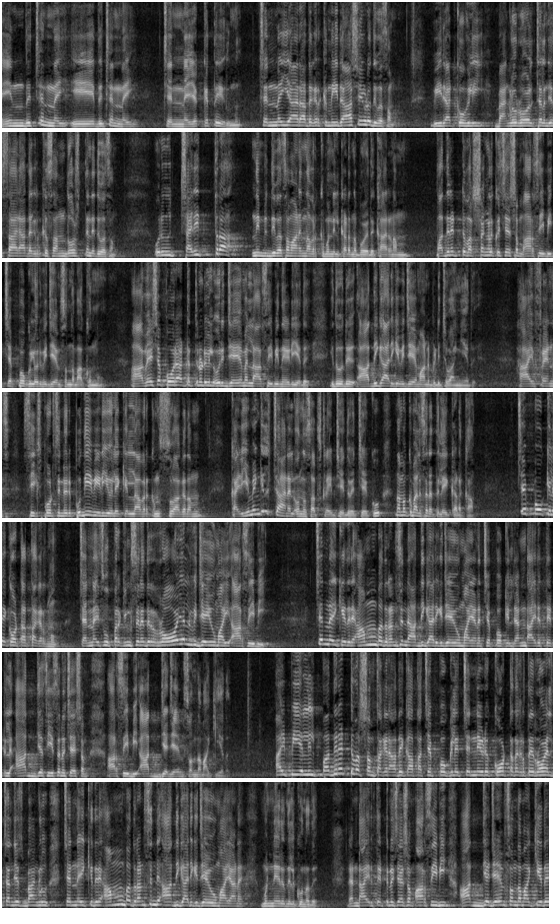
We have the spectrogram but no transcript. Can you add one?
എന്ത് ചെന്നൈ? ഏത് ചെന്നൈ? ചെന്നൈയൊക്കെ തീർന്ന്. ചെന്നൈ ആരാധകർക്ക് നിരാശയുടെ ദിവസം. വിരാട് കോഹ്ലി ബാംഗ്ലൂർ റോയൽ ചലഞ്ചേഴ്സ് ആരാധകർക്ക് സന്തോഷത്തിന്റെ ദിവസം. ഒരു ചരിത്ര ദിവസമാണ് ഇന്ന് അവർക്ക് മുന്നിൽ കടന്നു പോയത് കാരണം പതിനെട്ട് വർഷങ്ങൾക്ക് ശേഷം ആർ സി ബി ചെപ്പോക്കിൽ ഒരു വിജയം സ്വന്തമാക്കുന്നു. ആവേശ പോരാട്ടത്തിനൊടുവിൽ ഒരു ജയമല്ല ആർ സി ബി നേടിയത്. ഇതൊരു ആധികാരിക വിജയമാണ് പിടിച്ചു വാങ്ങിയത് ഹായ് ഫ്രണ്ട്സ് സീക്ക് സ്പോർട്സിന്റെ ഒരു പുതിയ വീഡിയോയിലേക്ക് എല്ലാവർക്കും സ്വാഗതം. കഴിയുമെങ്കിൽ ചാനൽ ഒന്ന് സബ്സ്ക്രൈബ് ചെയ്തു വെച്ചേക്കൂ. നമുക്ക് മത്സരത്തിലേക്ക് കടക്കാം. ചെപ്പോക്കിലെ കോട്ട തകർന്നു. ചെന്നൈ സൂപ്പർ കിങ്സിനെതിരെ റോയൽ വിജയവുമായി ആർ സി ബി ചെന്നൈക്കെതിരെ അമ്പത് റൺസിന്റെ ആധികാരിക ജയവുമായാണ് ചെപ്പോക്കിൽ രണ്ടായിരത്തി എട്ടിലെ ആദ്യ സീസണു ശേഷം ആർ സി ബി ആദ്യ ജയം സ്വന്തമാക്കിയത്. ഐ പി എല്ലിൽ പതിനെട്ട് വർഷം തകരാതെ കാത്ത ചെപ്പോക്കിലെ ചെന്നൈയുടെ കോട്ട തകർത്ത് റോയൽ ചലഞ്ചേഴ്സ് ബാംഗ്ലൂർ ചെന്നൈക്കെതിരെ അമ്പത് റൺസിന്റെ ആധികാരിക ജയവുമായാണ് മുന്നേറി നിൽക്കുന്നത്. രണ്ടായിരത്തി എട്ടിന് ശേഷം ആർ സി ബി ആദ്യ ജയം സ്വന്തമാക്കിയത്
